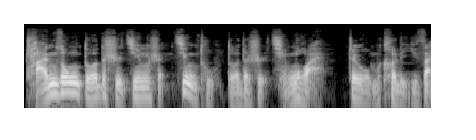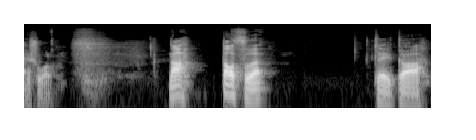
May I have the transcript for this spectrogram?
禅宗得的是精神，净土得的是情怀。这个我们课里一再说了。那到此，这个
